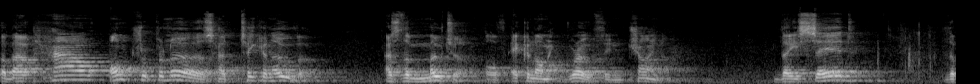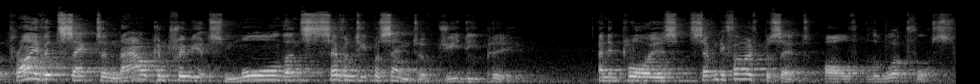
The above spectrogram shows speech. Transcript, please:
about how entrepreneurs had taken over as the motor of economic growth in China. They said the private sector now contributes more than 70% of GDP and employs 75% of the workforce.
